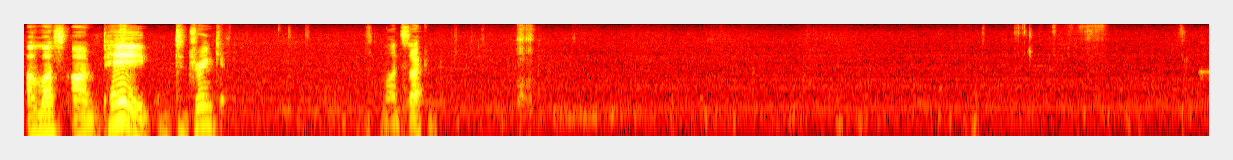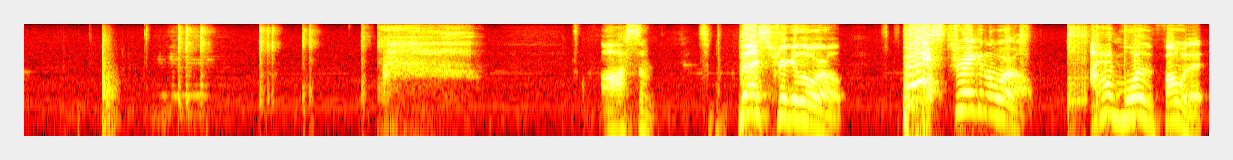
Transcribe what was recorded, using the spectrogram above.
unless I'm paid to drink it. One second. awesome. It's the best drink in the world. Best drink in the world. I had more than fun with it.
